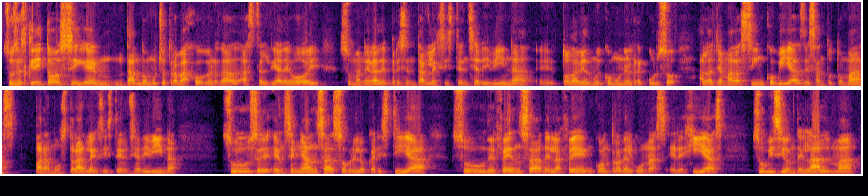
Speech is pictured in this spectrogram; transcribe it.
Sus escritos siguen dando mucho trabajo, ¿verdad?, hasta el día de hoy. Su manera de presentar la existencia divina, eh, todavía es muy común el recurso a las llamadas cinco vías de Santo Tomás para mostrar la existencia divina. Sus eh, enseñanzas sobre la Eucaristía, su defensa de la fe en contra de algunas herejías, su visión del alma,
